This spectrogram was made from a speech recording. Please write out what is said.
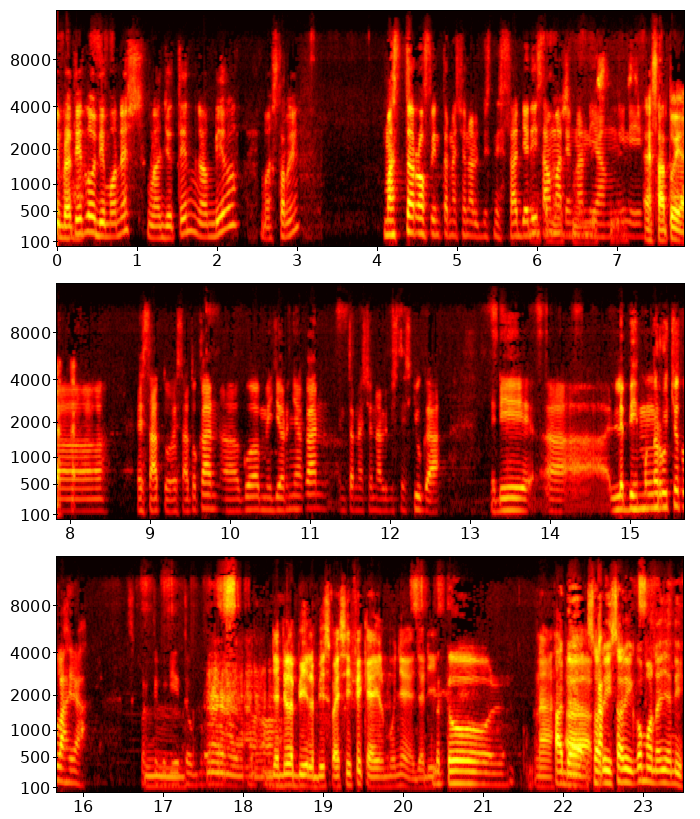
berarti lu di Monash ngelanjutin ngambil masternya? Master of International Business. Jadi sama dengan business. yang ini. S1 ya? Uh, S1. S1 kan uh, eh, gue majornya kan International Business juga. Jadi uh, lebih mengerucut lah ya. Seperti hmm. begitu, Bro. Uh, Jadi lebih lebih spesifik ya ilmunya ya. Jadi Betul. Nah, ada uh, sorry kan, sorry gue mau nanya nih.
